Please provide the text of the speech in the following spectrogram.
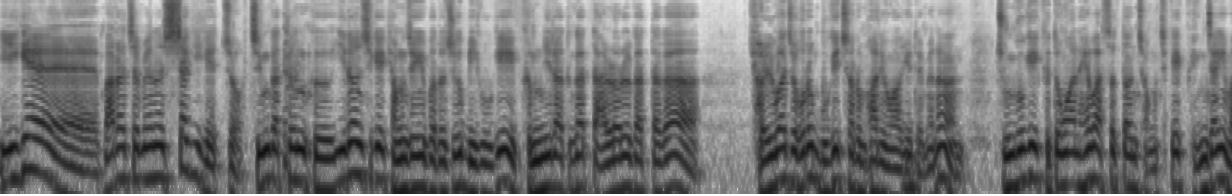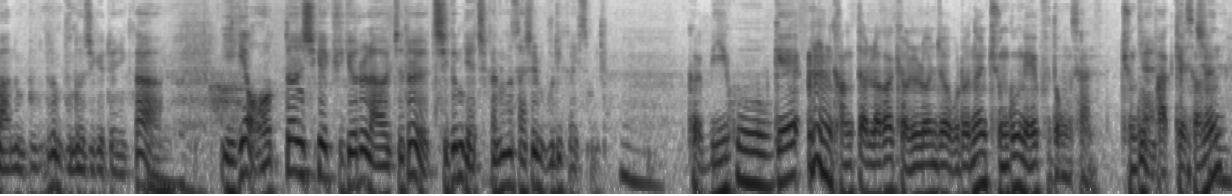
이게 말하자면은 시작이겠죠. 지금 같은 그 이런 식의 경쟁이 벌어지고 미국이 금리라든가 달러를 갖다가 결과적으로 무기처럼 활용하게 되면은 중국이 그동안 해왔었던 정책의 굉장히 많은 부분들은 무너지게 되니까 이게 어떤 식의 귀결을 낳을지를 지금 예측하는 건 사실 무리가 있습니다. 그러니까 미국의 강달러가 결론적으로는 중국 내의 부동산, 중국 네. 밖에서는 그쵸.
